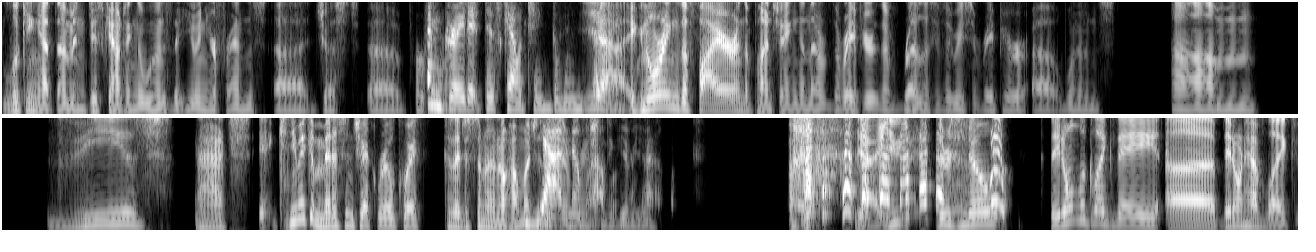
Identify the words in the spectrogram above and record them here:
looking at them and discounting the wounds that you and your friends uh, just uh, performed. I'm great at discounting the wounds. that Yeah, ignoring the fire and the punching and the the rapier, the relatively recent rapier uh, wounds. Um, these that's. eh, Can you make a medicine check real quick? Because I just to know how much Yeah, of this no information problem, to give you. problem. Yeah, you. There's no. They don't look like they. Uh, they don't have like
